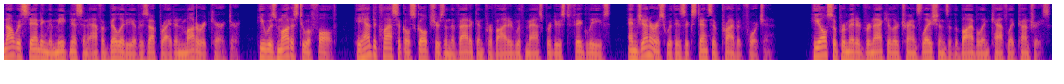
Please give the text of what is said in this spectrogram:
Notwithstanding the meekness and affability of his upright and moderate character, he was modest to a fault, he had the classical sculptures in the Vatican provided with mass produced fig leaves, and generous with his extensive private fortune. He also permitted vernacular translations of the Bible in Catholic countries.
